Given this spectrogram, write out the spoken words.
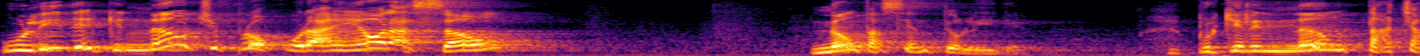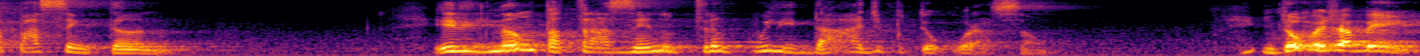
O líder que não te procurar em oração não está sendo teu líder, porque ele não está te apacentando ele não está trazendo tranquilidade para o teu coração. Então veja bem,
